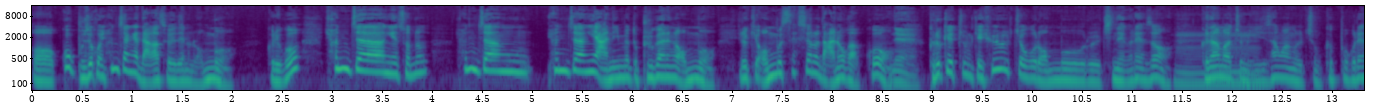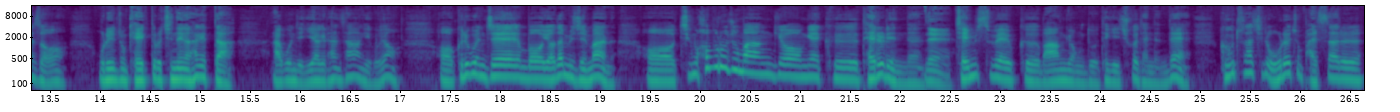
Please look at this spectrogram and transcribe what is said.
어, 꼭 무조건 현장에 나가서 해야 되는 업무 그리고 현장에서는 현장 현장이 아니면 또 불가능한 업무 이렇게 업무 섹션을 나눠 갖고 네. 그렇게 좀 이렇게 효율적으로 업무를 진행을 해서 음. 그나마 좀 이 상황을 좀 극복을 해서 우리는 좀 계획대로 진행을 하겠다. 라고 이제 이야기를 한 상황이고요. 어, 그리고 이제 뭐 여담이지만, 어, 지금 허블 우주 망원경의 그 대를 잇는 네. 제임스 웹 그 망원경도 되게 이슈가 됐는데, 그것도 사실 올해 좀 발사를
